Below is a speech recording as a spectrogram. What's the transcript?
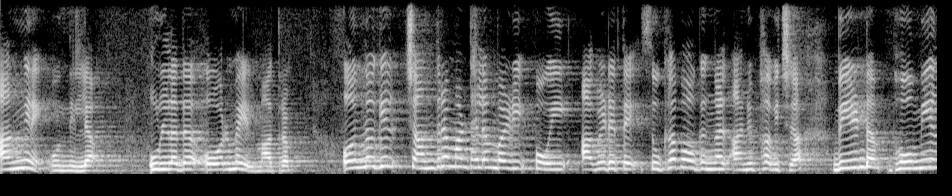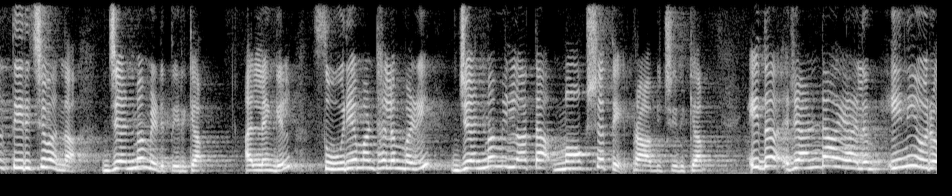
അങ്ങനെ ഒന്നില്ല. ഉള്ളത് ഓർമ്മയിൽ മാത്രം. ഒന്നുകിൽ ചന്ദ്രമണ്ഡലം വഴി പോയി അവിടുത്തെ സുഖഭോഗങ്ങൾ അനുഭവിച്ച് വീണ്ടും ഭൂമിയിൽ തിരിച്ചു വന്ന ജന്മമെടുത്തിരിക്കാം. അല്ലെങ്കിൽ സൂര്യമണ്ഡലം വഴി ജന്മമില്ലാത്ത മോക്ഷത്തെ പ്രാപിച്ചിരിക്കാം. ഇത് രണ്ടായാലും ഇനിയൊരു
